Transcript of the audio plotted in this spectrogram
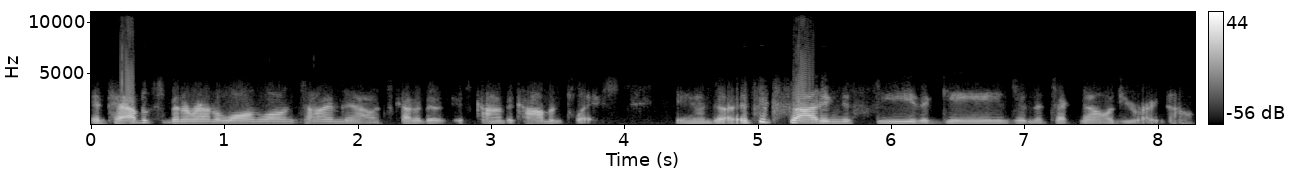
and tablets have been around a long, long time now. It's kind of the it's kind of the commonplace, and uh, it's exciting to see the gains in the technology right now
